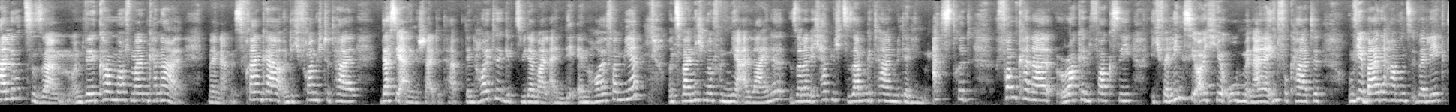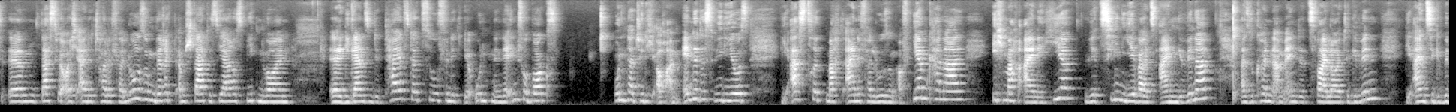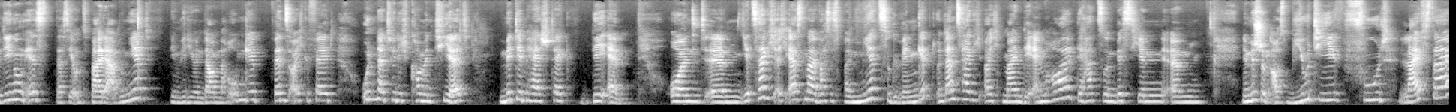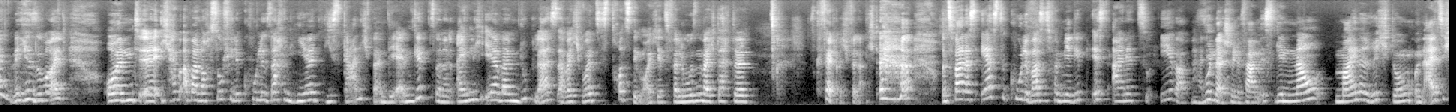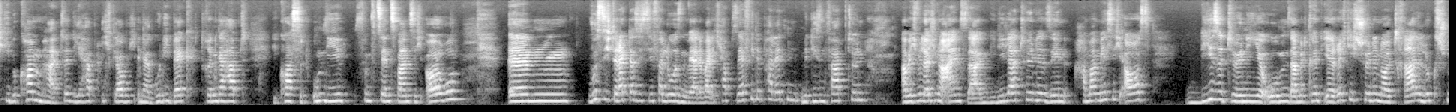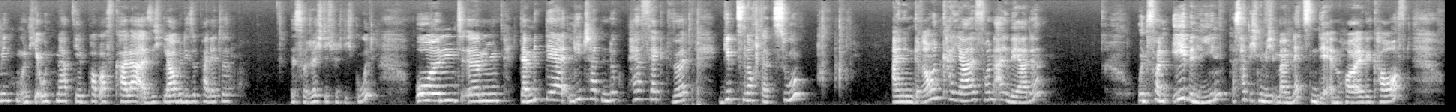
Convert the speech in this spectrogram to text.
Hallo zusammen und willkommen auf meinem Kanal. Mein Name ist Franka und ich freue mich total, dass ihr eingeschaltet habt. Denn heute gibt es wieder mal einen DM-Haul von mir. Und zwar nicht nur von mir alleine, sondern ich habe mich zusammengetan mit der lieben Astrid vom Kanal Rockin' Foxy. Ich verlinke sie euch hier oben in einer Infokarte. Und wir beide haben uns überlegt, ähm, dass wir euch eine tolle Verlosung direkt am Start des Jahres bieten wollen. Äh, die ganzen Details dazu findet ihr unten in der Infobox und natürlich auch am Ende des Videos. Die Astrid macht eine Verlosung auf ihrem Kanal. Ich mache eine hier. Wir ziehen jeweils einen Gewinner. Also können am Ende zwei Leute gewinnen. Die einzige Bedingung ist, dass ihr uns beide abonniert, dem Video einen Daumen nach oben gebt, wenn es euch gefällt und natürlich kommentiert mit dem Hashtag DM. Und ähm, jetzt zeige ich euch erstmal, was es bei mir zu gewinnen gibt. Und dann zeige ich euch meinen DM-Haul. Der hat so ein bisschen ähm, eine Mischung aus Beauty, Food, Lifestyle, wenn ihr so wollt. Und äh, ich habe aber noch so viele coole Sachen hier, die es gar nicht beim DM gibt, sondern eigentlich eher beim Douglas. Aber ich wollte es trotzdem euch jetzt verlosen, weil ich dachte, es gefällt euch vielleicht. Und zwar das erste coole, was es von mir gibt, ist eine zu Eva. Wunderschöne Farben, ist genau meine Richtung. Und als ich die bekommen hatte, die habe ich, glaube ich, in der Goodie Bag drin gehabt. Die kostet um die 15, 20 Euro. Ähm, wusste ich direkt, dass ich sie verlosen werde, weil ich habe sehr viele Paletten mit diesen Farbtönen. Aber ich will euch nur eins sagen, die lila Töne sehen hammermäßig aus. Diese Töne hier oben, damit könnt ihr richtig schöne neutrale Looks schminken und hier unten habt ihr Pop of Color. Also ich glaube, diese Palette ist richtig, richtig gut. Und ähm, damit der Lidschatten-Look perfekt wird, gibt es noch dazu einen grauen Kajal von Alverde und von Ebelin. Das hatte ich nämlich in meinem letzten DM-Haul gekauft.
